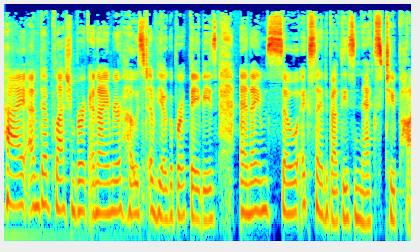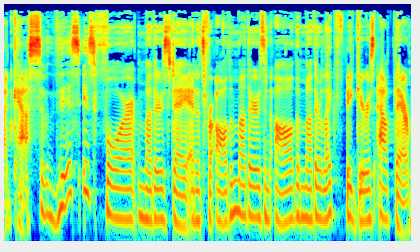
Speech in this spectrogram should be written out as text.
Hi, I'm Deb Flashenberg, and I am your host of Yoga Birth Babies. And I am so excited about these next two podcasts. So, this is for Mother's Day, and it's for all the mothers and all the mother like figures out there.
